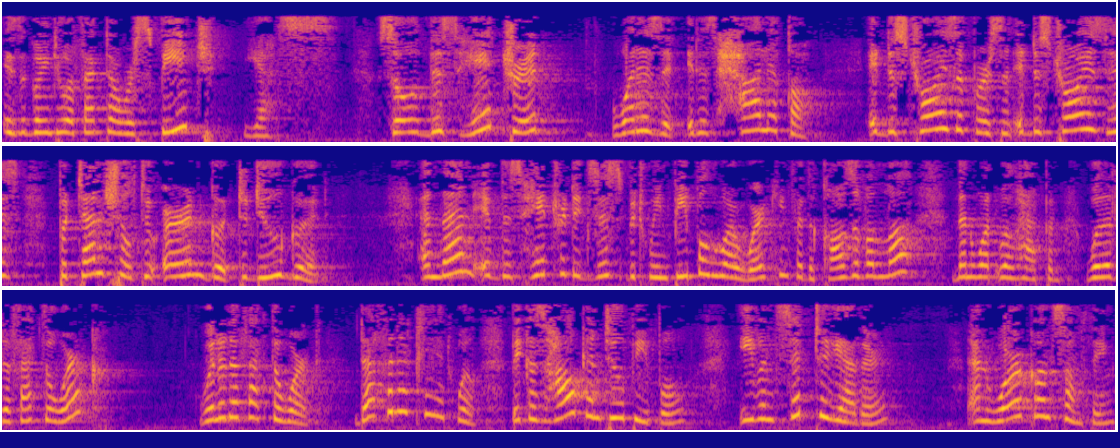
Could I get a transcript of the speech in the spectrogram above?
Is it going to affect our speech? Yes. So this hatred, what is it? It is haliqah. It destroys a person. It destroys his potential to earn good, to do good. And then if this hatred exists between people who are working for the cause of Allah, then what will happen? Will it affect the work? Will it affect the work? Definitely it will. Because how can two people even sit together and work on something,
